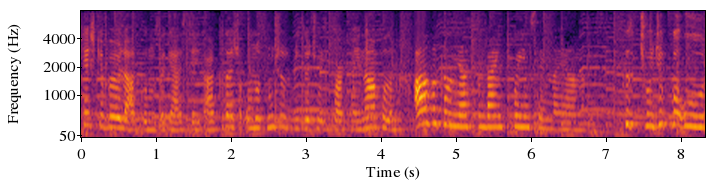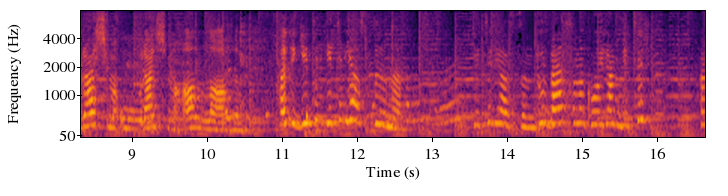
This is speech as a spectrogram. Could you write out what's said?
Keşke böyle aklımıza gelseydi. Arkadaşlar unutmuşuz biz de çocuk bakmayı. Ne yapalım? Al bakalım yastığını ben koyayım senin ayağına. Kız çocukla uğraşma uğraşma Allah'ım. Hadi getir getir yastığını. Getir yastığını. Dur ben sana koyacağım getir. Heh.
